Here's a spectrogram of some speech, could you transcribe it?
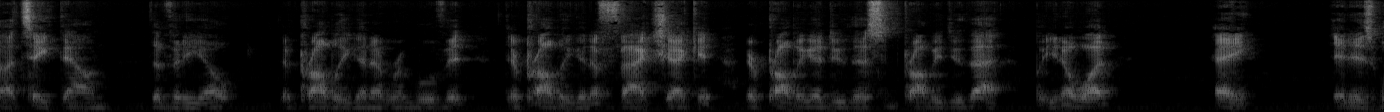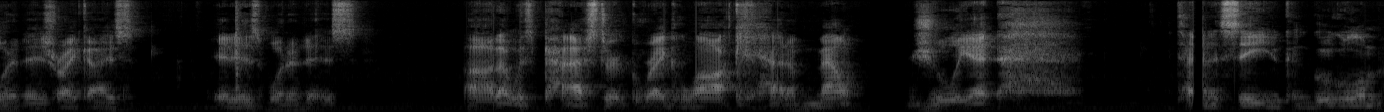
uh, take down the video. They're probably gonna remove it. They're probably gonna fact check it. They're probably gonna do this and probably do that. But you know what? Hey, it is what it is, right, guys? It is what it is. Uh, that was Pastor Greg Locke out of Mount Juliet, Tennessee. You can Google him.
